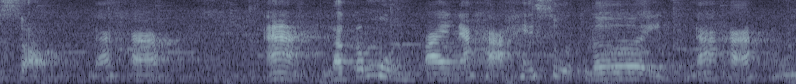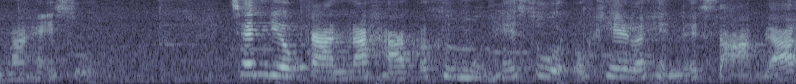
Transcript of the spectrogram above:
3.2นะคะอะแล้วก็หมุนไปนะคะให้สุดเลยนะคะหมุนมาให้สุด เช่นเดียวกันนะคะ ก็คือหมุนให้สุดโอเค เราเห็นเลข3แล้ว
